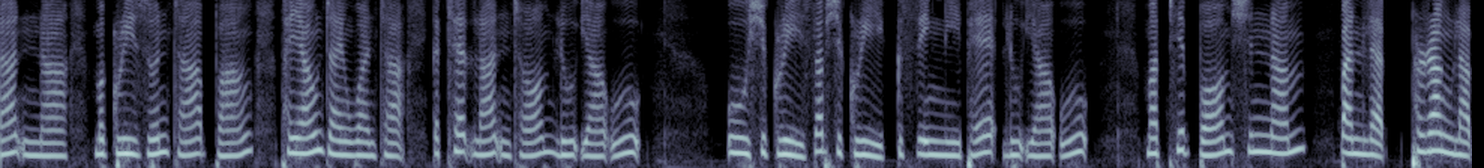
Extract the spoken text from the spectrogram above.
လာနာမဂရီဇွန်တာဘန်းဖယောင်းတိုင်ဝန်တာကထက်လာန်ထ ோம் လူရဦးอูชกรีซับชกรีกสิงนีเพลุยาอูมาพิบบอมชินนำปันแลบพรังลับ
